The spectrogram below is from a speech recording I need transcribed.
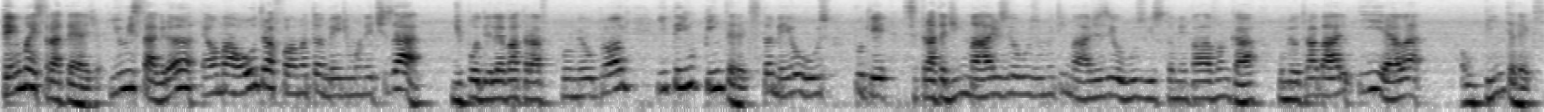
tem uma estratégia. E o Instagram é uma outra forma também de monetizar, de poder levar tráfego para o meu blog. E tem o Pinterest, também eu uso, porque se trata de imagens, eu uso muito imagens eu uso isso também para alavancar o meu trabalho. E ela, o Pinterest,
